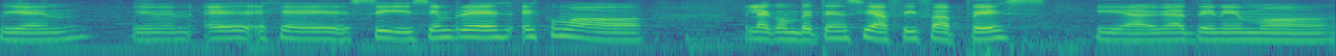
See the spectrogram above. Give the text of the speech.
bien, bien. Eh, Es, que sí, siempre es, es como la competencia FIFA PES y acá tenemos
